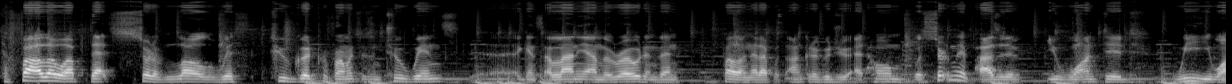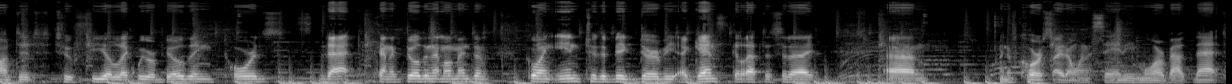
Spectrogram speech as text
to follow up that sort of lull with two good performances and two wins uh, against Alanya on the road, and then following that up with Ankaragücü at home was certainly a positive. You wanted, we wanted to feel like we were building towards that, kind of building that momentum going into the big derby against Galatasaray. Um, and of course, I don't want to say any more about that.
